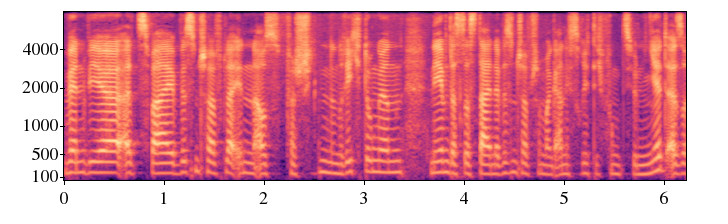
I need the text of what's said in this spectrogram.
wenn wir als zwei WissenschaftlerInnen aus verschiedenen Richtungen nehmen, dass das da in der Wissenschaft schon mal gar nicht so richtig funktioniert. Also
